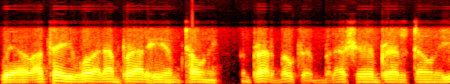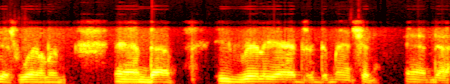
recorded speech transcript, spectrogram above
Well, I'll tell you what, I'm proud of him, Tony. I'm proud of both of them, but I sure am proud of Tony as well. And and uh, he really adds a dimension. And uh,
